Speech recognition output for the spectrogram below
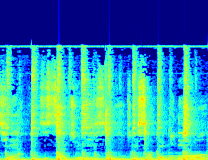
c'est ça que je vise. Je descends des minéraux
